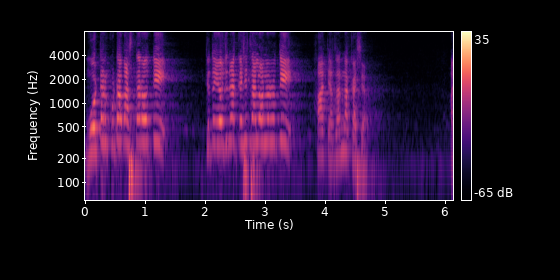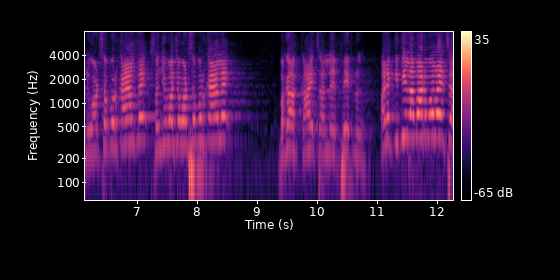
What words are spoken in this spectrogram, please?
मोटर कुठं बसणार होती? तिथं योजना कशी चालवणार होती? हा त्याचा नकाशा. आणि व्हॉट्सअपवर काय आलंय? संजीवाच्या व्हॉट्सअपवर काय आलंय? बघा काय चाललंय फेक न्यूज अरे किती लबाड बोलायचं?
